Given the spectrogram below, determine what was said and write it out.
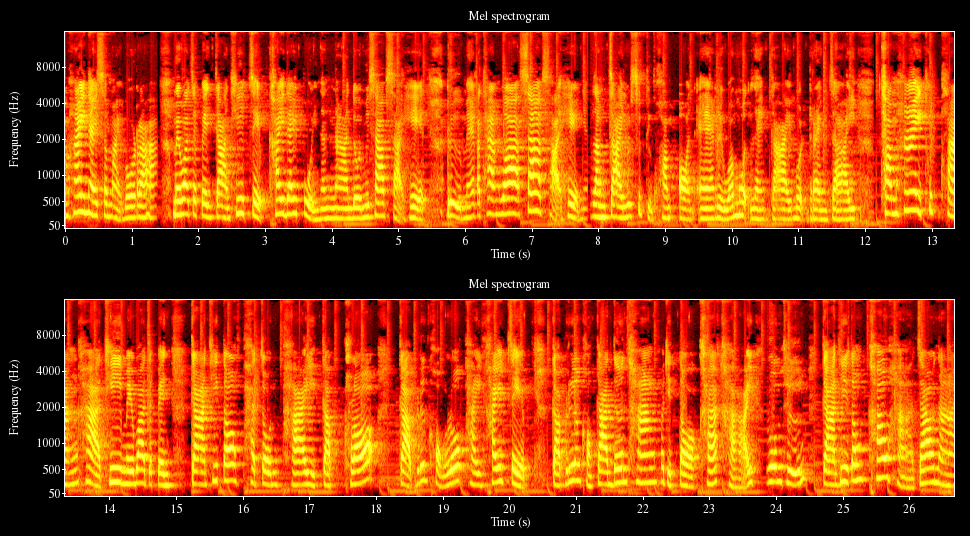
ำให้ในสมัยโบราณไม่ว่าจะเป็นการที่เจ็บไข้ได้ป่วยนานๆ โดยไม่ทราบสาเหตุ หรือแม้กระทั่งว่าทราบสาเหตุเนี่ยลังใจรู้สึกถึงความอ่อนแอ หรือว่าหมดแรงกาย หมดแรงใจทำให้ทุกครั้งค่ะที่ไม่ว่าจะเป็นการที่ต้องผจญภัยกับเคราะห์กับเรื่องของโรคภัยไข้เจ็บ กับเรื่องของการเดินทางปติต่อค้าขาย รวมถึงการที่ต้องเข้าหาเจ้านาย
